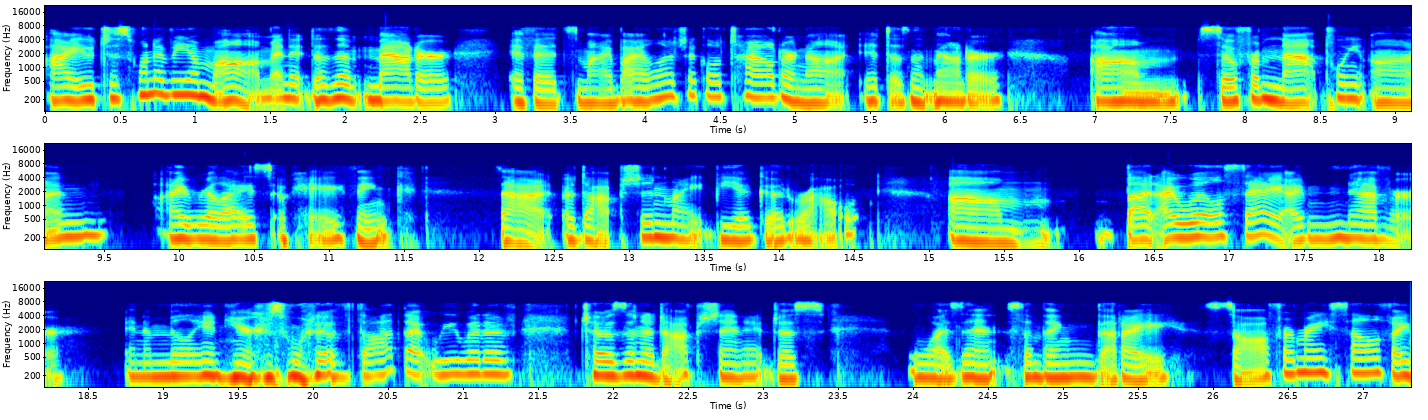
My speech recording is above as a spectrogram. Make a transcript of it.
I just want to be a mom, and it doesn't matter if it's my biological child or not. It doesn't matter. Um, so from that point on, I realized, okay, I think that adoption might be a good route. Um, but I will say, I've never in a million years would have thought that we would have chosen adoption. It just wasn't something that I saw for myself. I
